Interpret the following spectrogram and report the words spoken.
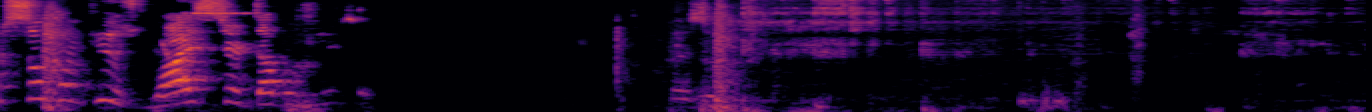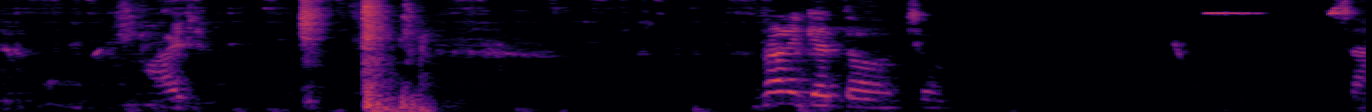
I'm so confused. Why is there double music? Hide. I'm trying to get the two. Sad.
